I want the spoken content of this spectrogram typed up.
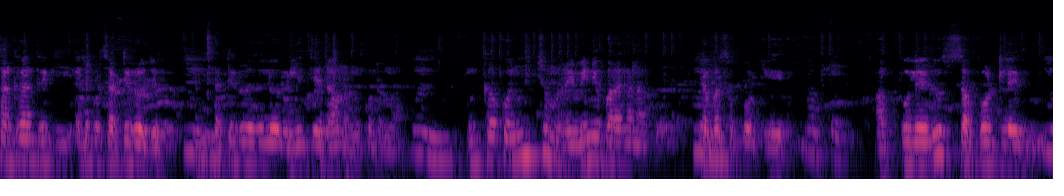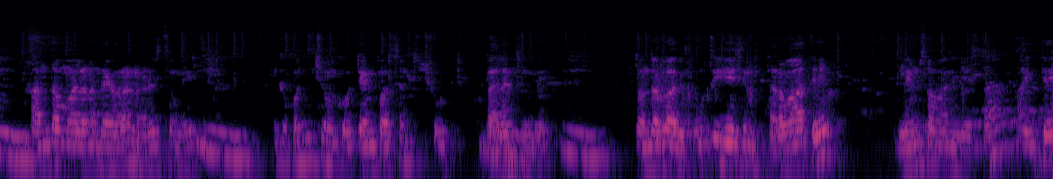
సంక్రాంతికి అంటే ఇప్పుడు థర్టీ రోజులు. థర్టీ రోజుల్లో రిలీజ్ చేద్దామని అనుకుంటున్నాను ఉమ్, ఇంకా కొంచెం రెవెన్యూ పరంగా నాకు ఎవరు సపోర్ట్ లేదు. అప్పు లేదు సపోర్ట్ లేదు. అంత మలన దేవర నడుస్తుంది. ఇంకా కొంచెం ఇంకో టెన్ పర్సెంట్ షూట్ బ్యాలెన్స్ ఉంది. తొందరలో అది పూర్తి చేసిన తర్వాతే గ్లిమ్స్ అవన్నీ చేస్తా. అయితే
